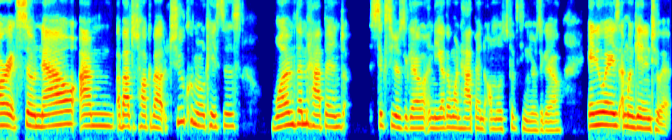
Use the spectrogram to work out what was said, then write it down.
All right, so now I'm about to talk about two criminal cases. One of them happened six years ago, and the other one happened almost 15 years ago. Anyways, I'm going to get into it.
